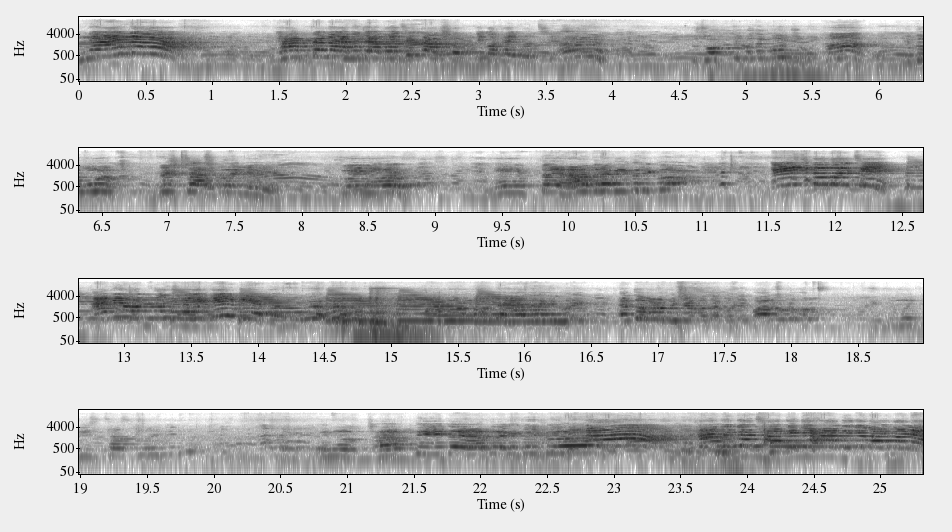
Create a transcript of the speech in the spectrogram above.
না না। ঠাট্টা না আমি যা বলছি তার সত্যি কথাই বলছি। সত্যি কথা বলছো? হ্যাঁ। কিন্তু মুই বিশ্বাস করিবি নি তুই মোর মুখটাই হাত রাখি করি গো এই তো বলছি আমি অন্য ছেলেকেই বিয়ে করব। মোর মুখটাই হাত রাখি করি? এত বড় মিছা কথা কইতে পারু না কিন্তু মুই বিশ্বাস করিবি তুই মোর ছাতিটা হাত রাখি করি গো আমি তো ছাতিতে হাত দিতে পারব না।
